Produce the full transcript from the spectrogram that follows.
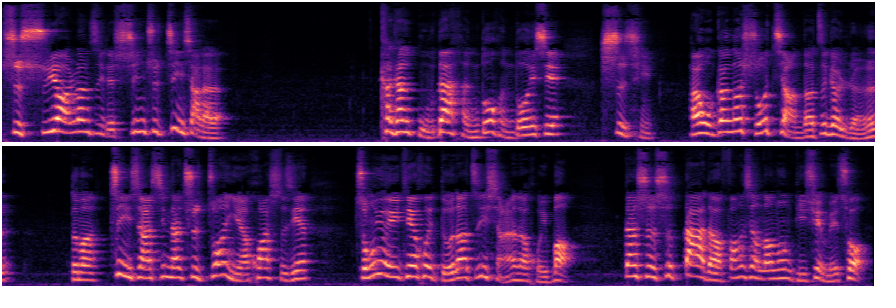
是需要让自己的心去静下来的，看看古代很多很多一些事情，还有我刚刚所讲的这个人，对吗？静下心来去钻研，花时间，总有一天会得到自己想要的回报。但是是大的方向当中的确没错。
